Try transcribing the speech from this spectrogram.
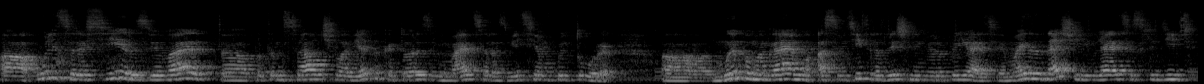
А, улица России развивает э, потенциал человека, который занимается развитием культуры. А, мы помогаем осветить различные мероприятия. Моей задачей является следить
